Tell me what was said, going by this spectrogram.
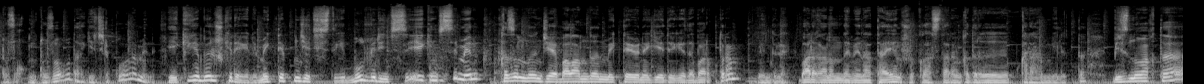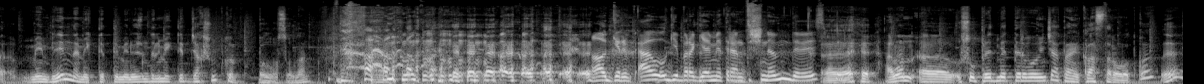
тозоктун тозогу да кечирип койгула мени экиге бөлүш керек эле мектептин жетишсиздиги бул биринчиси. Экинчиси мен кызымдын же баламдын мектебине кээде кээде барып турам мен деле. Барганымда мен атайын ушу класстарын кыдырып карагым келет да. Биздин убакта мен билем да мектепте мен өзүм деле мектепти жакшы бүткөм болбосо улан алгебра геометрияны түшүнөм дебейсизби э, анан э, ушул предметтер боюнча атайын класстар болот го э?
